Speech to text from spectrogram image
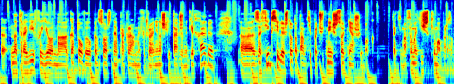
э, натравив ее на готовые open-source программы, которые они нашли также на GitHub, э, зафиксили что-то там типа чуть меньше сотни ошибок таким автоматическим образом.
